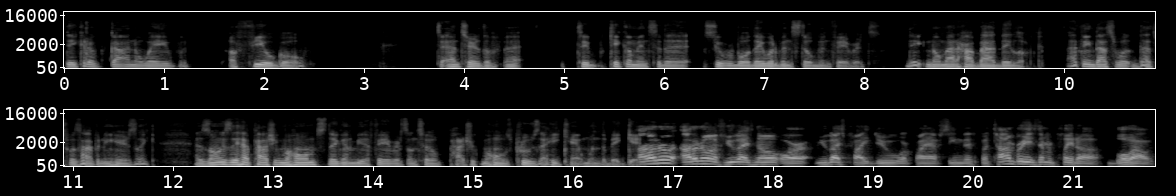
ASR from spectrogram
they could have gotten away with a field goal to enter the uh, to kick them into the Super Bowl. They would have been still been favorites. They no matter how bad they looked. I think that's what that's what's happening here. Is like as long as they have Patrick Mahomes, they're going to be the favorites until Patrick Mahomes proves that he can't win the big game. I don't know. I don't know if you guys know or you guys probably do or probably have seen this, but Tom Brady's never played a blowout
